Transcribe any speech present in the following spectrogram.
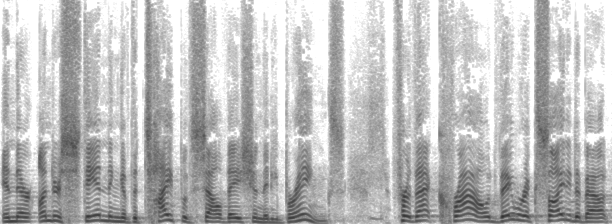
in their understanding of the type of salvation that he brings for that crowd, they were excited about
